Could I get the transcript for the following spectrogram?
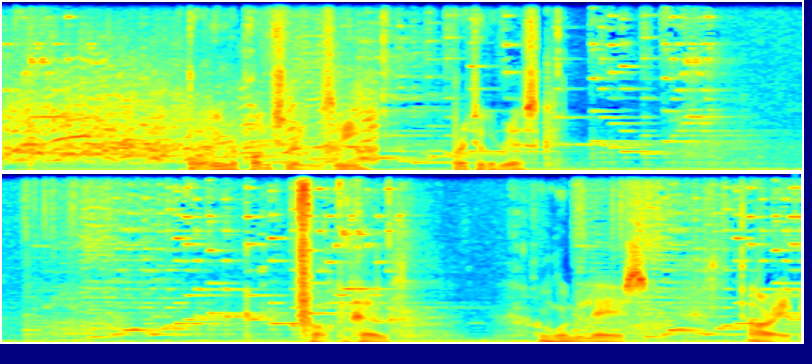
That wasn't even a punchline, eh? see? But I took a risk. Fucking hell. I'm going to be late. Alright.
